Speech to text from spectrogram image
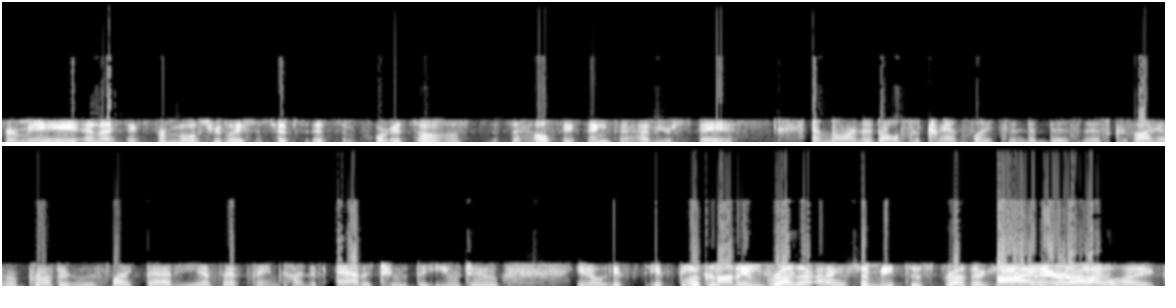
for me, and I think for most relationships, it's important. It's almost it's a healthy thing to have your space. And Lauren, it also translates into business because I have a brother who is like that. He has that same kind of attitude that you do. You know, if if the oh, the economy same brother. I have to meet this brother. He I and I are a lot know. alike.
